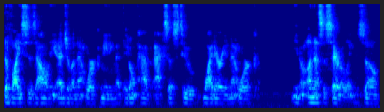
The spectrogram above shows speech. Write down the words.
devices out on the edge of a network, meaning that they don't have access to wide area network, you know, unnecessarily. So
